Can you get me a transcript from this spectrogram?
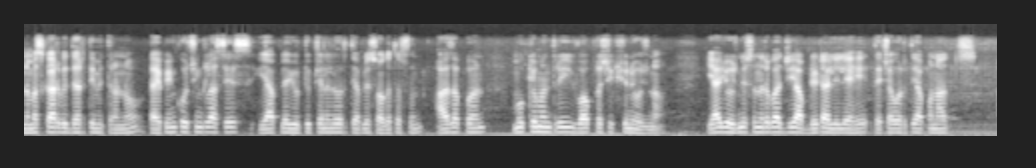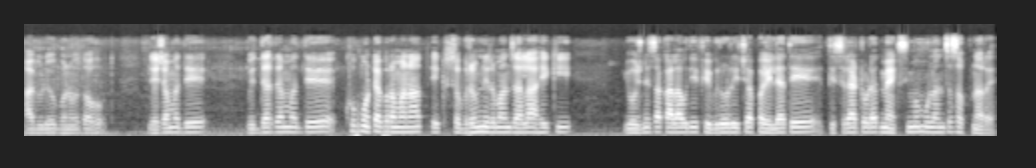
नमस्कार विद्यार्थी मित्रांनो टायपिंग कोचिंग क्लासेस या आपल्या यूट्यूब चॅनलवरती आपले स्वागत असून आज आपण मुख्यमंत्री युवा प्रशिक्षण योजना या योजनेसंदर्भात जी अपडेट आलेली आहे त्याच्यावरती आपण आज हा व्हिडिओ बनवत आहोत. ज्याच्यामध्ये विद्यार्थ्यांमध्ये खूप मोठ्या प्रमाणात एक संभ्रम निर्माण झाला आहे की योजनेचा कालावधी फेब्रुवारीच्या पहिल्या ते तिसऱ्या आठवड्यात मॅक्सिमम मुलांचा संपणार आहे.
